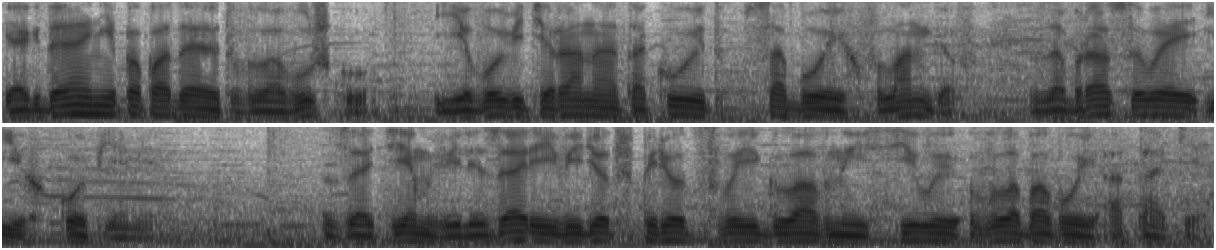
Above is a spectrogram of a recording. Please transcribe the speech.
Когда они попадают в ловушку, его ветераны атакуют с обоих флангов, забрасывая их копьями. Затем Велизарий ведет вперед свои главные силы в лобовой атаке –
